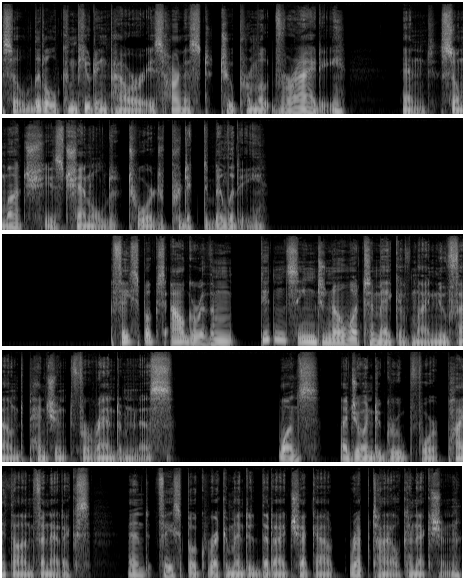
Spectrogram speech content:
so little computing power is harnessed to promote variety, and so much is channeled toward predictability. Facebook's algorithm didn't seem to know what to make of my newfound penchant for randomness. Once, I joined a group for Python fanatics, and Facebook recommended that I check out Reptile Connection.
